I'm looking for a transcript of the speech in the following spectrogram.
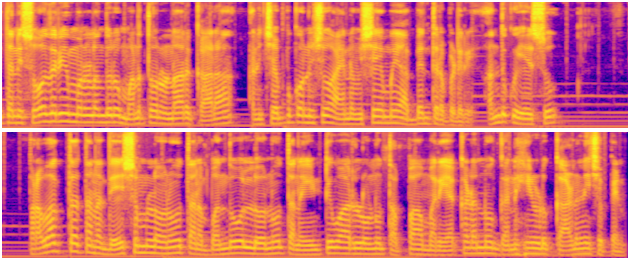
ఇతని సోదరి మనులందరూ మనతోనున్నారు కారా? అని చెప్పుకొనుచు ఆయన విషయమై అభ్యంతరపడిరి. అందుకు యేసు ప్రవక్త తన దేశంలోనూ తన బంధువుల్లోనూ తన ఇంటివారిలోనూ తప్ప మరి ఎక్కడనూ గణహీనుడు కాడని చెప్పాను.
